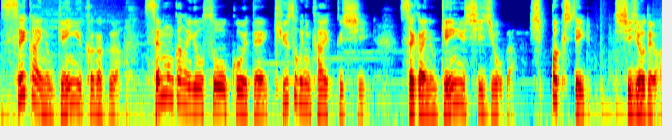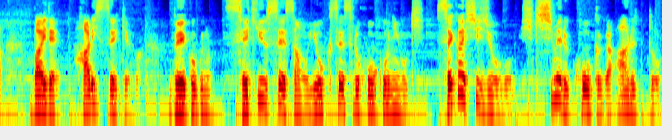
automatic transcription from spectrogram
世界の原油価格が専門家の予想を超えて急速に回復し、世界の原油市場が逼迫している。市場では、バイデン、ハリス政権は、米国の石油生産を抑制する方向に動き、世界市場を引き締める効果があると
